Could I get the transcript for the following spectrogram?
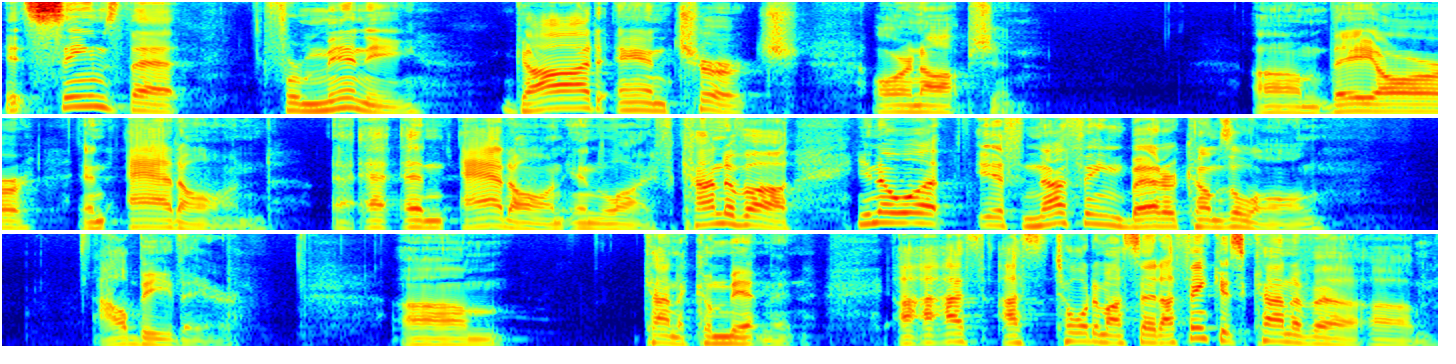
it seems that for many, God and church are an option. Um, they are an add on, an add on in life. Kind of a, you know what, if nothing better comes along, I'll be there. Um, kind of commitment. I, I, I, told him, I said, I think it's kind of a, um,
